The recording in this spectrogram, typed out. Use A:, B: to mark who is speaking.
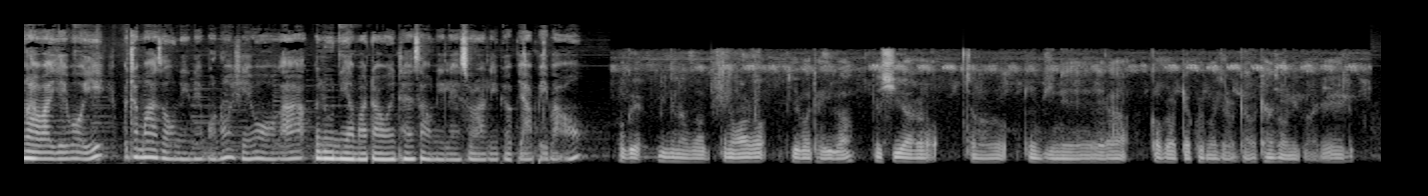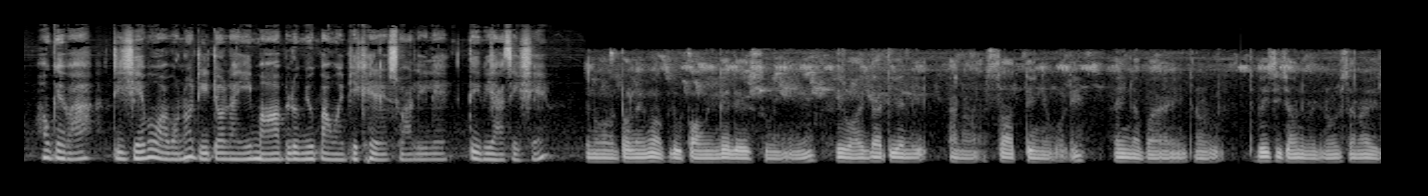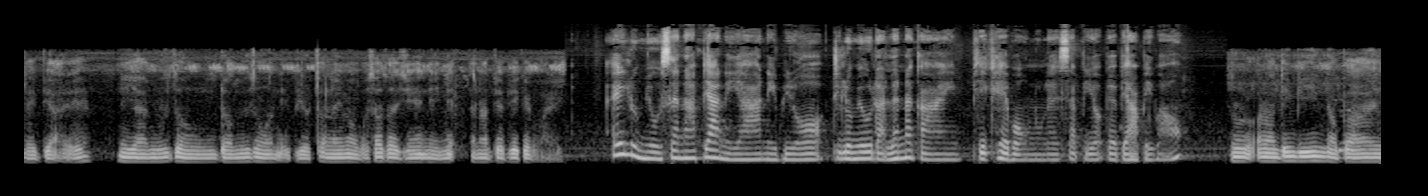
A: င်္ဂလာပါရဲဘော်ကြီးပထမဆုံးအနေနဲ့ပေါ့နော်ရဲဘော်ကဘယ်လိုနေရာမှာတာဝန်ထမ်းဆောင်နေလဲဆိုတာလေးပြောပြပေးပါအောင်
B: ဟုတ်ကဲ့မင်္ဂလာပါကျွန်တော်ကတော့ရဲဘော်ထေးပါလက်ရှိကတော့ကျွန်တော်တို့ကင်ပြည်နယ်ကကော့ဘရာတက်ခွင့်မှာကျွန်တော်တာဝန်ထမ်းဆောင်နေပါတယ်လို့
A: ဟုတ်ကဲ့ပါဒီရဲဘော်ကပေါ့နော်ဒီတော်လိုင်းရေးမှာဘယ်လိုမျိုးပါဝင်ဖြစ်ခဲ့တယ်ဆိုတာလေးလည်းသိပါရစေရှင်
B: ကျွန်တော်တော်လိုင်းမှာဘယ်လိုပါဝင်ခဲ့လဲဆိုရင်ဒီဝါရီလတရက်နေ့အနာစတင်နေပေါ့လေအဲဒီနောက်ပိုင်းကျွန်တော်တို့တပိတ်စီချောင်းနေမှာကျွန်တော်တို့ဆန္ဒတွေလိုက်ပြတယ် နေရာမျိုးစုံတော်မျိုးစုံကနေပြီးတော့တလိုင်းမှာဝဆဆချင်းအနေနဲ့ဆန္ဒပြပြခဲ့ပါတယ်
A: အဲ့လိုမျိုးဆန္ဒပြနေရနေပြီးတော့ဒီလိုမျိုးဒါလက်နက်ကင်ပြစ်ခဲ့ပုံလို့လည်းဆက်ပြီးတော့ပြောပြပေးပါအောင်
B: ကျွန်တော်အနာသိမ့်ပြီးနောက်ပိုင်း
